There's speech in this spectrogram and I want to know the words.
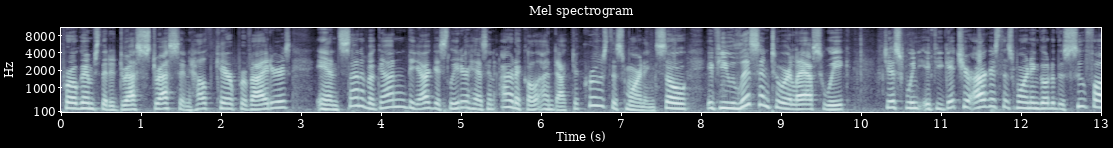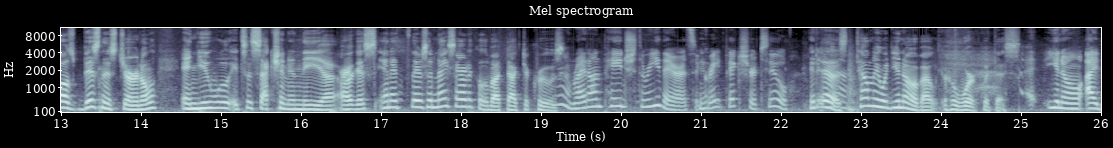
programs that address stress in healthcare providers. And son of a gun, the Argus leader has an article on Dr. Cruz this morning. So if you listened to her last week, just when if you get your Argus this morning, go to the Sioux Falls Business Journal, and you will. It's a section in the uh, Argus, and it, there's a nice article about Dr. Cruz. Yeah, right on page three there. It's a great picture too. It is. Tell me what you know about her work with this. Uh, You know, I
